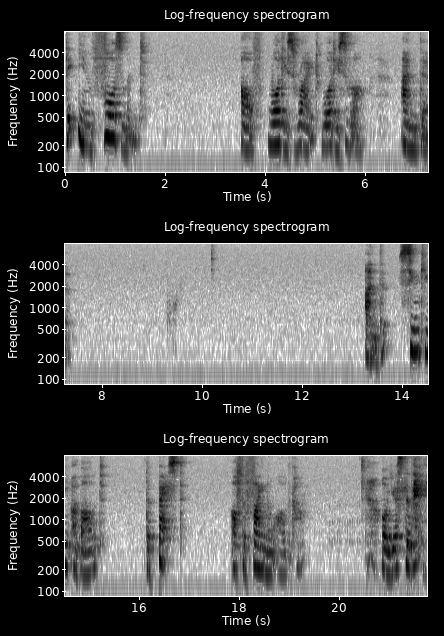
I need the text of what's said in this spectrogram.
the enforcement of what is right, what is wrong, and uh, and thinking about the best of the final outcome. Oh, yesterday,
